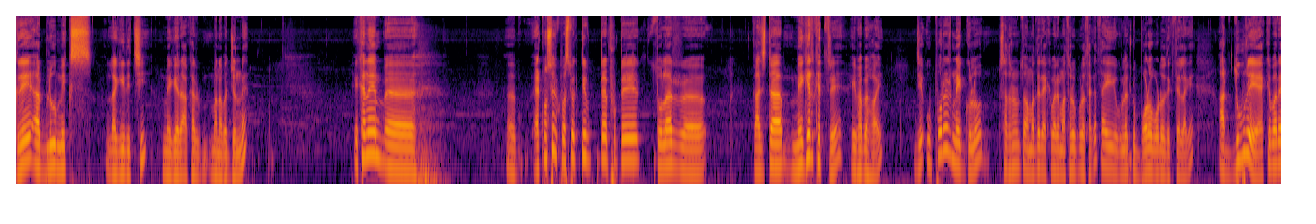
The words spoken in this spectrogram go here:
গ্রে আর ব্লু মিক্স লাগিয়ে দিচ্ছি মেঘের আকার বানাবার জন্যে। এখানে অ্যাটমসফিয়ার পার্সপেক্টিভটা ফুটে তোলার কাজটা মেঘের ক্ষেত্রে এইভাবে হয় যে উপরের মেঘগুলো সাধারণত আমাদের একেবারে মাথার উপরে থাকে, তাই ওগুলো একটু বড় বড় দেখতে লাগে। আর দূরে একেবারে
